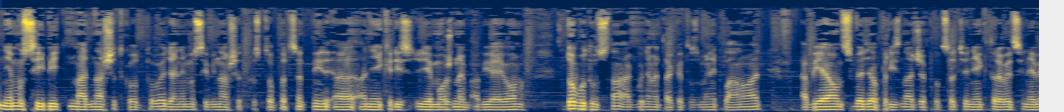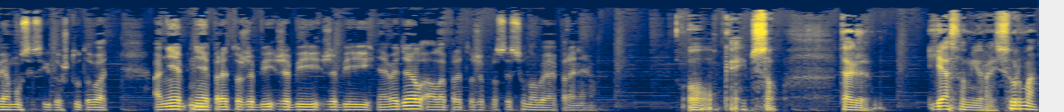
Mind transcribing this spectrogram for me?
nemusí byť mať na všetko odpoveď a nemusí byť na všetko 100% a, a niekedy je možné, aby aj on do budúcna, ak budeme takéto zmeny plánovať, aby aj on si vedel priznať, že v podstate niektoré veci nevie a musí si ich doštudovať. A nie, nie preto, že by, že, by, že by ich nevedel, ale preto, že proste sú nové aj pre neho. OK, so. Takže ja som Juraj Surma.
